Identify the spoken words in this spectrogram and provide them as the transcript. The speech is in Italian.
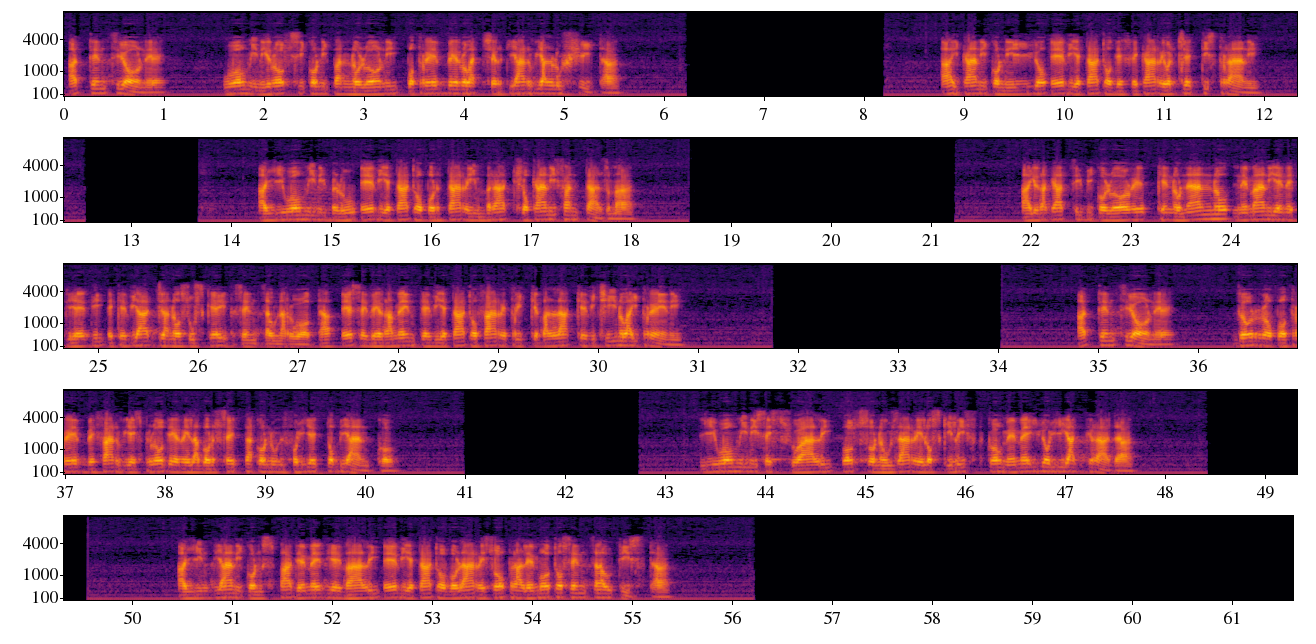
Attenzione! Uomini rossi con i pannoloni potrebbero accerchiarvi all'uscita. Ai cani coniglio è vietato defecare oggetti strani. Agli uomini blu è vietato portare in braccio cani fantasma. Ai ragazzi bicolore che non hanno né mani né piedi e che viaggiano su skate senza una ruota è severamente vietato fare tricche ballacche vicino ai treni. Attenzione! Zorro potrebbe farvi esplodere la borsetta con un foglietto bianco. Gli uomini sessuali possono usare lo ski lift come meglio gli aggrada. Agli indiani con spade medievali è vietato volare sopra le moto senza autista.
